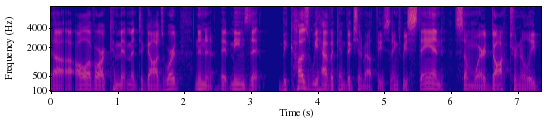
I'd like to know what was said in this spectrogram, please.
uh, all of our commitment to God's word. No, no, no. It means that because we have a conviction about these things, we stand somewhere doctrinally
